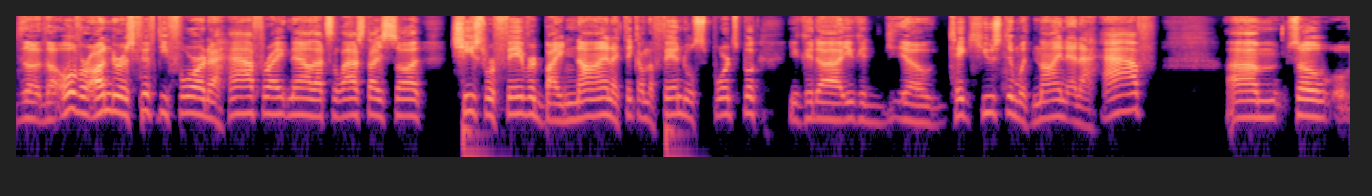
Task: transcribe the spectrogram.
the the over under is 54 and a half right now that's the last i saw it chiefs were favored by nine i think on the fanduel sportsbook you could uh you could you know take houston with nine and a half um, so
